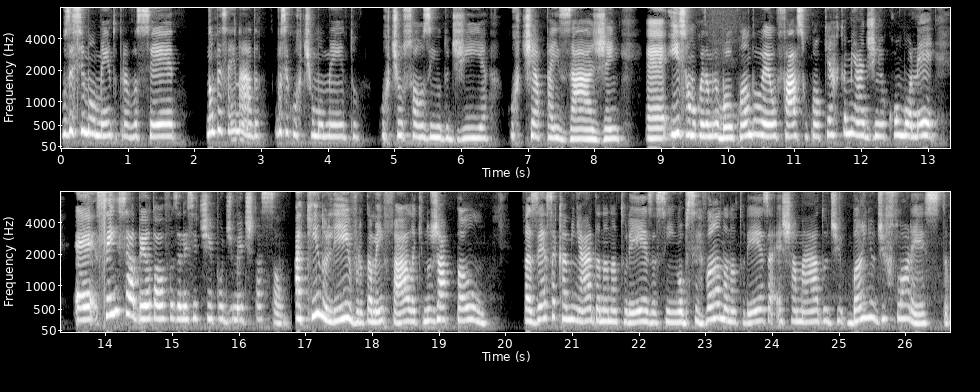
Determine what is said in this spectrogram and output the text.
use esse momento para você não pensar em nada. Você curtir o momento, curtir o solzinho do dia, curtir a paisagem. É, isso é uma coisa muito boa. Quando eu faço qualquer caminhadinha com Monet, é, sem saber, eu estava fazendo esse tipo de meditação. Aqui no livro também fala que no Japão, fazer essa caminhada na natureza, assim, observando a natureza, é chamado de banho de floresta.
